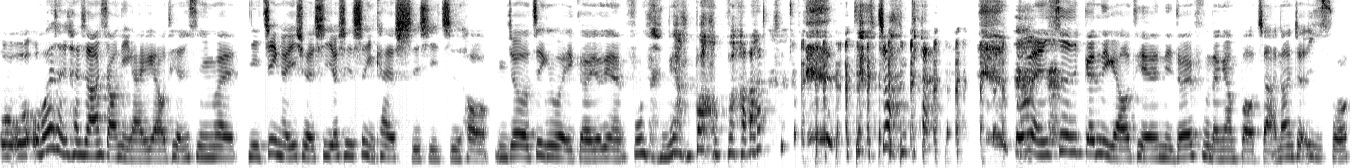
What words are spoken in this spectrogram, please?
我我我会很很想要找你来聊天，是因为你进了医学系，尤其是你开始实习之后，你就进入了一个有点负能量爆发 的状态。我每一次跟你聊天，你都会负能量爆炸，然后你就一直说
